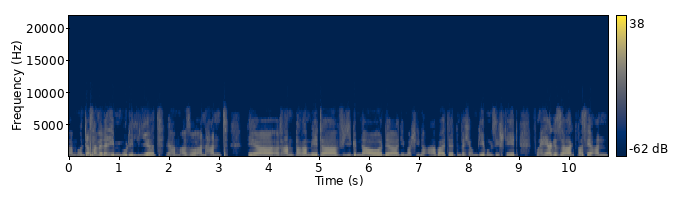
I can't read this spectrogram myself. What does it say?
Ähm, und das haben wir dann eben modelliert. Wir haben also anhand der Rahmenparameter, wie genau der, die Maschine arbeitet, in welcher Umgebung sie steht, vorhergesagt, was wir an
